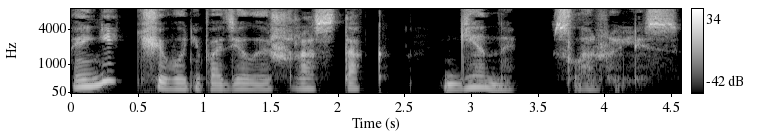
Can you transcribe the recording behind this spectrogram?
И ничего не поделаешь, раз так гены сложились.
